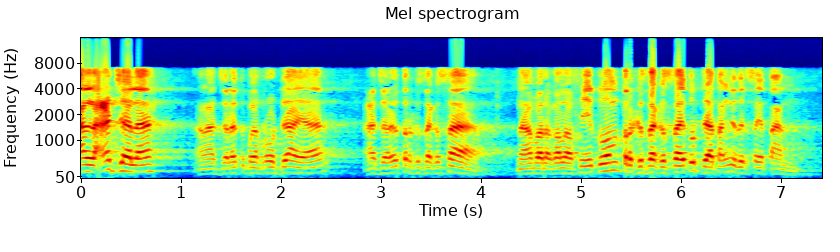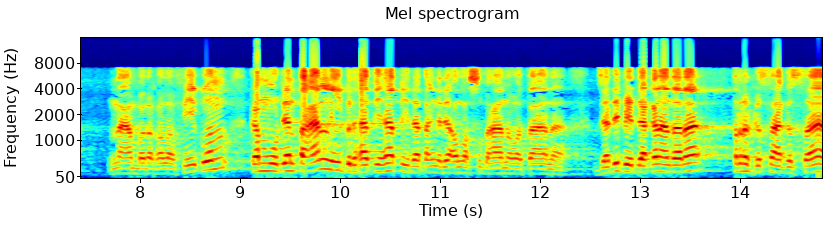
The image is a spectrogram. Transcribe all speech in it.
al-ajalah, al-ajalah itu bukan roda ya. Ajalah itu tergesa-gesa. Nah, barakallahu fikum, tergesa-gesa itu datangnya dari setan. Nah, barakallahu fikum. Kemudian ta'anni berhati-hati datang dari Allah Subhanahu wa taala. Jadi bedakan antara tergesa-gesa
